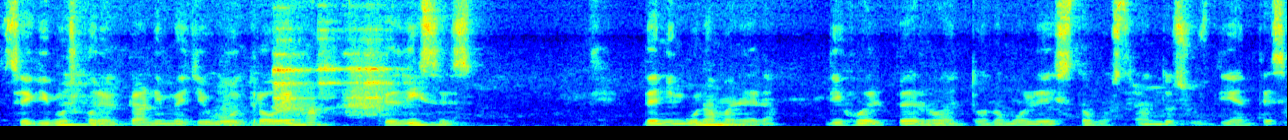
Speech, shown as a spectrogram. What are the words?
Seguimos con el plan y me llevo otra oveja. ¿Qué dices? De ninguna manera, dijo el perro en tono molesto, mostrando sus dientes.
